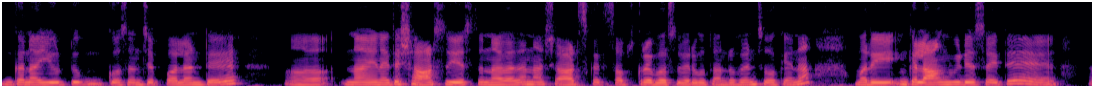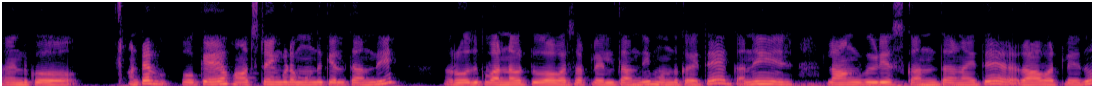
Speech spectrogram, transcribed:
ఇంకా నా యూట్యూబ్ కోసం చెప్పాలంటే నేనైతే షార్ట్స్ చేస్తున్నా కదా నా షార్ట్స్కి అయితే సబ్స్క్రైబర్స్ పెరుగుతాను ఫ్రెండ్స్ ఓకేనా? మరి ఇంకా లాంగ్ వీడియోస్ అయితే ఎందుకో అంటే ఓకే వాచ్ టైం కూడా ముందుకు వెళ్తుంది రోజుకు వన్ అవర్ టూ అవర్స్ అట్లా వెళ్తుంది ముందుకైతే కానీ లాంగ్ వీడియోస్కి అంతనైతే రావట్లేదు.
